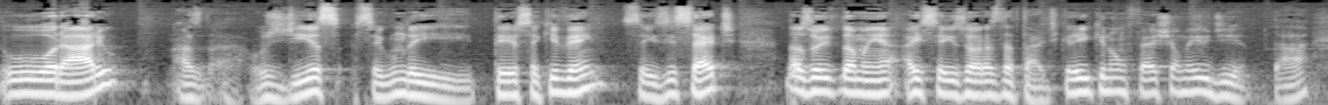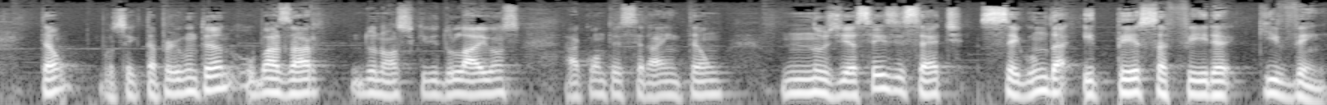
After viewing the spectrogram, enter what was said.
o horário, as, os dias, segunda e terça que vem, 6 e 7, das 8 da manhã às 6 horas da tarde. Creio que não fecha ao meio-dia, tá? Então, você que está perguntando, o bazar do nosso querido Lions acontecerá então nos dias 6 e 7, segunda e terça-feira que vem.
